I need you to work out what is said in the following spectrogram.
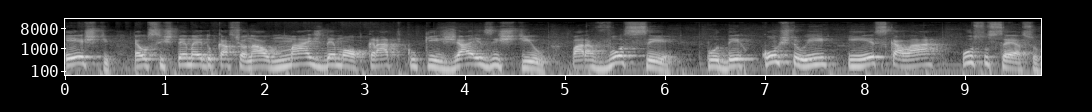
Este é o sistema educacional mais democrático que já existiu para você poder construir e escalar o sucesso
